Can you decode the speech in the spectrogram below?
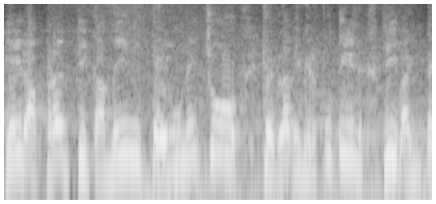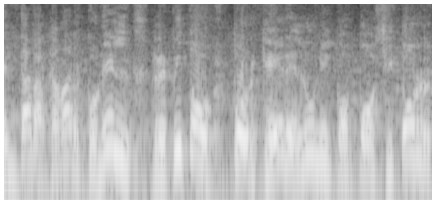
Era prácticamente un hecho que Vladimir Putin iba a intentar acabar con él, repito, porque era el único opositor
